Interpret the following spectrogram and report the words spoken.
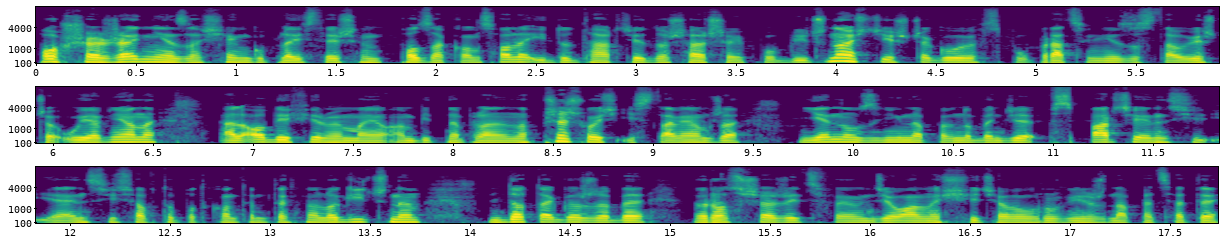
poszerzenie zasięgu PlayStation poza konsolę i dotarcie do szerszej publiczności. Szczegóły współpracy nie zostały jeszcze ujawnione, ale obie firmy mają ambitne plany na przyszłość i stawiam, że jedną z nich na pewno będzie wsparcie NC, pod kątem technologicznym do tego, żeby rozszerzyć swoją działalność sieciową również na PC-ty,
